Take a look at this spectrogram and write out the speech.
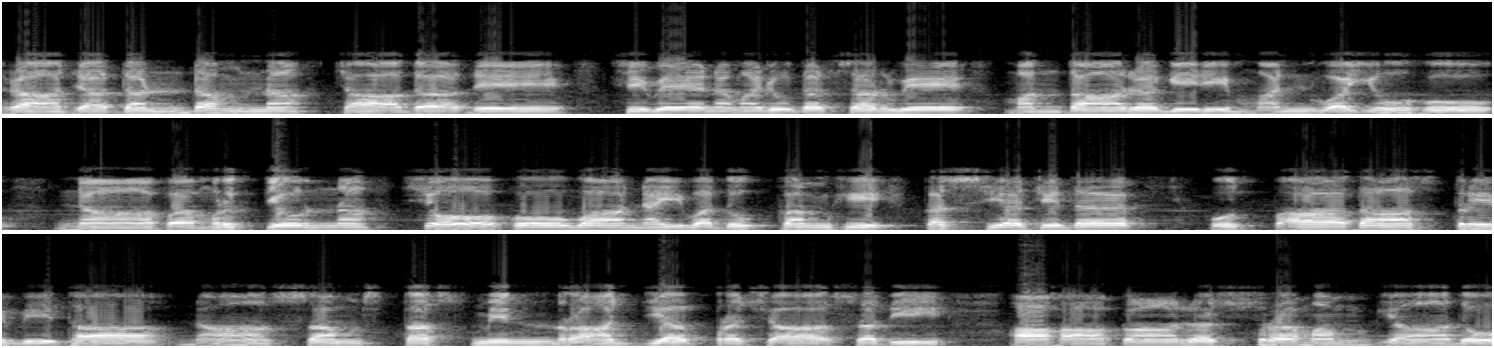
राजदण्डं न चाददे शिवेन मरुदः सर्वे मन्दारगिरिमन्वयुः नापमृत्युर्न शोको वा नैव दुःखं हि कस्यचिद उत्पादास्त्रिविधा नासंस्तस्मिन् राज्यप्रशासदि आहाकारश्रमं यादो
